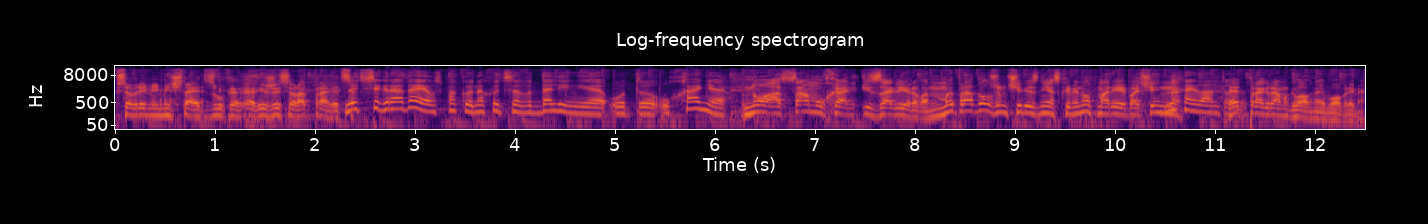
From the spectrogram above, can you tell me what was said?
все время мечтает звукорежиссер отправиться. Но эти все города, я успокою, находятся в отдалении от э, Уханя. Ну, а сам Ухань изолирован. Мы продолжим через несколько минут. Мария Бачинина. Михаил Антонов. Это программа «Главное вовремя».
